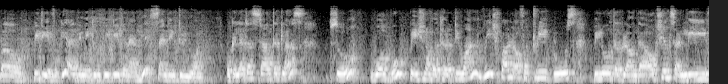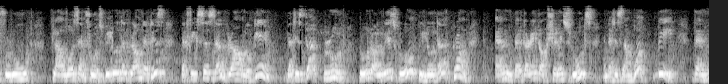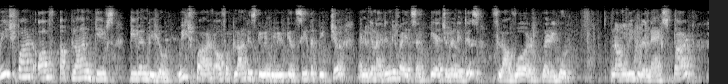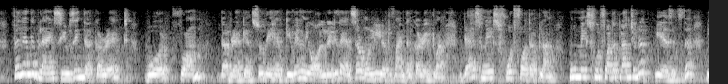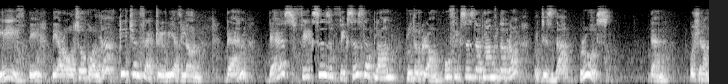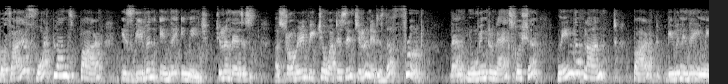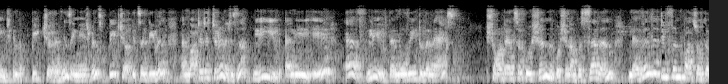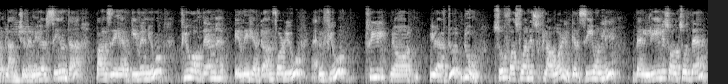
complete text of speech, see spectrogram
uh, pdf okay? I'll be making pdf and i'll be sending to you all. Okay let us start the class so workbook page number 31 which part of a tree grows below the ground? The options are leaf root flowers and fruits. Below the ground that is that fixes the ground okay? That is the root. Root always grow below the ground and the correct option is roots and that is number b then which part of a plant gives given below. Which part of a plant is given below? You can see the picture and you can identify itself. Here children it is flower. Very good. Now moving to the next part. Fill in the blanks using the correct word from the bracket So they have given you already the answer. Only you have to find the correct one. Dash makes food for the plant. Who makes food for the plant children? Yes, it's the leaf. They, they are also called the kitchen factory. We have learned. Then dash fixes fixes the plant to the ground. Who fixes the plant to the ground? It is the roots. Then question number five. What plant part is given in the image? Children, there is a strawberry picture, what is it children? It is the fruit. Then moving to next question. Name the plant part given in the image, in the picture. That means image means picture. It's a given. And what it is children? It is a leaf. L-E-A-F. Leaf. Then moving to the next. Short answer question, question number 7. Level the different parts of the plant children. You have seen the parts they have given you. Few of them they have done for you and few three uh, you have to do. So first one is flower. You can see only. Then leaf is also there.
